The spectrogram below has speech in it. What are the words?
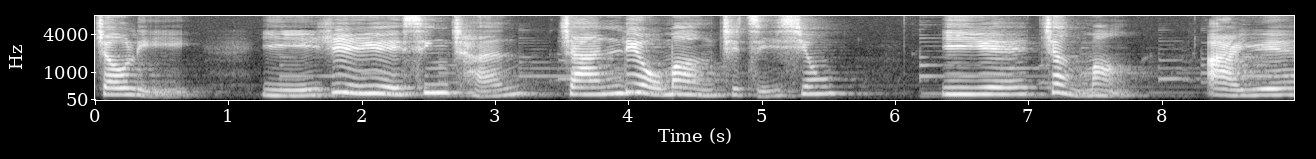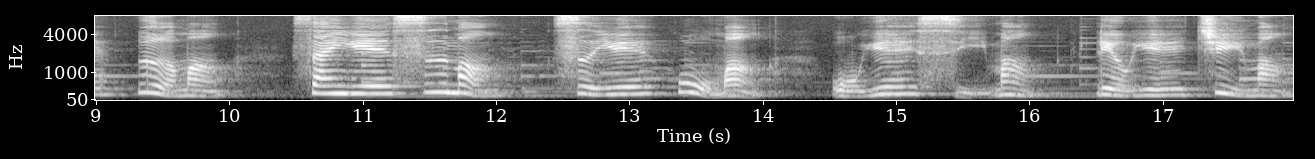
周礼以日月星辰占六梦之吉凶。一曰正梦，二曰噩梦，三曰思梦，四曰悟梦，五曰喜梦，六曰惧梦。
